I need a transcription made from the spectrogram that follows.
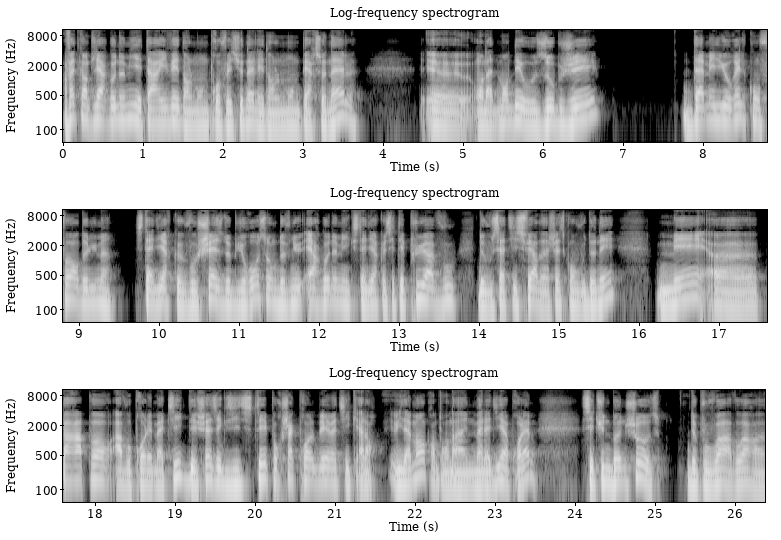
En fait, quand l'ergonomie est arrivée dans le monde professionnel et dans le monde personnel, euh, on a demandé aux objets d'améliorer le confort de l'humain. C'est-à-dire que vos chaises de bureau sont devenues ergonomiques. C'est-à-dire que c'était plus à vous de vous satisfaire de la chaise qu'on vous donnait, mais euh, par rapport à vos problématiques, des chaises existaient pour chaque problématique. Alors évidemment, quand on a une maladie, un problème, c'est une bonne chose de pouvoir avoir euh,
